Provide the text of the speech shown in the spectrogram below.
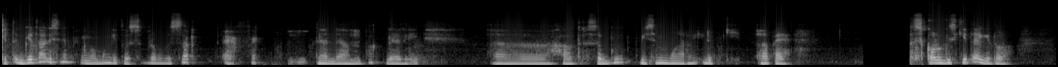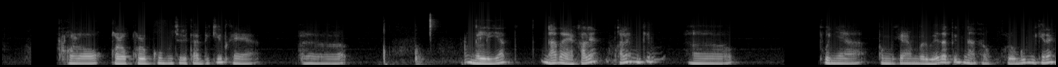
kita kita di sini pengen ngomong gitu, seberapa besar efek dan dampak dari eh, hal tersebut bisa mempengaruhi hidup kita apa ya psikologis kita gitu loh. Kalau kalau kalau gue mau cerita dikit kayak eh, ngelihat nggak tahu ya kalian kalian mungkin eh, punya pemikiran yang berbeda tapi nggak tahu. Kalau gue mikirnya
